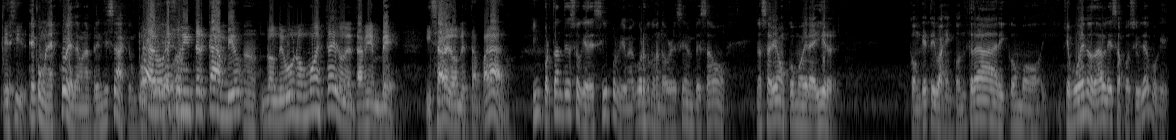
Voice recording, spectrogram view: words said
Es decir, Es como una escuela, un aprendizaje. Un poco, claro, es un intercambio Ah. donde uno muestra y donde también ve y sabe dónde está parado. Qué importante eso que decís, porque me acuerdo cuando recién empezamos, no sabíamos cómo era ir, con qué te ibas a encontrar y cómo. Y qué bueno darle esa posibilidad porque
